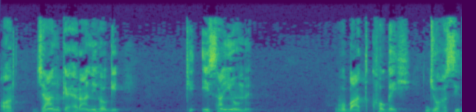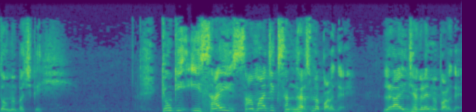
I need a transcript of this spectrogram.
और जान के हैरानी होगी कि ईसाइयों में वो बात खो गई, जो हसीदों में बच गई। क्योंकि ईसाई सामाजिक संघर्ष में पड़ गए, लड़ाई झगड़े में पड़ गए,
